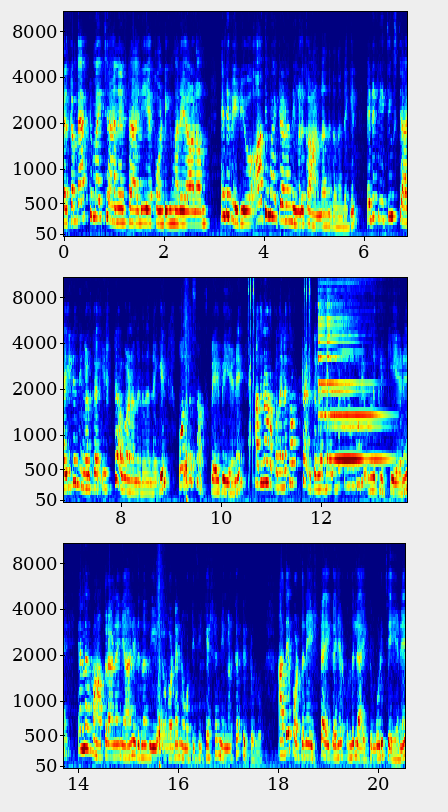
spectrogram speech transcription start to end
Welcome back to my channel Tally accounting Malayalam എന്റെ വീഡിയോ ആദ്യമായിട്ടാണ് നിങ്ങൾ കാണുന്നതെന്നുണ്ടെന്നുണ്ടെങ്കിൽ എന്റെ ടീച്ചിങ് സ്റ്റൈൽ നിങ്ങൾക്ക് ഇഷ്ടമാവുകയാണെന്നുണ്ടെന്നുണ്ടെങ്കിൽ ഒന്ന് സബ്സ്ക്രൈബ് ചെയ്യണേ. അതിനോടൊപ്പം തന്നെ തൊട്ടടുത്തുള്ള ബെൽ ബട്ടണും കൂടി ഒന്ന് ക്ലിക്ക് ചെയ്യണേ. എന്നാൽ മാത്രമാണ് ഞാൻ ഇടുന്ന വീഡിയോകളുടെ നോട്ടിഫിക്കേഷൻ നിങ്ങൾക്ക് കിട്ടുള്ളൂ. അതേപോലെ തന്നെ ഇഷ്ടമായി കഴിഞ്ഞാൽ ഒന്ന് ലൈക്കും കൂടി ചെയ്യണേ.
